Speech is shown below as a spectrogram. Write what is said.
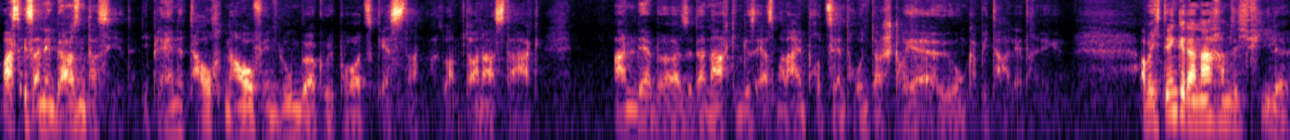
Was ist an den Börsen passiert? Die Pläne tauchten auf in Bloomberg Reports gestern, also am Donnerstag, an der Börse. Danach ging es erstmal ein Prozent runter, Steuererhöhung, Kapitalerträge. Aber ich denke, danach haben sich viele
